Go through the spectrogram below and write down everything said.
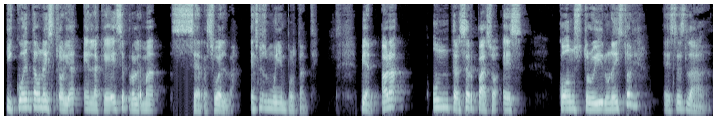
y cuenta una historia en la que ese problema se resuelva. Eso es muy importante. Bien, ahora un tercer paso es construir una historia. Esa es la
